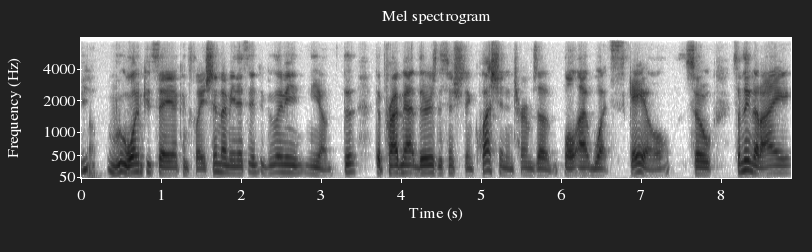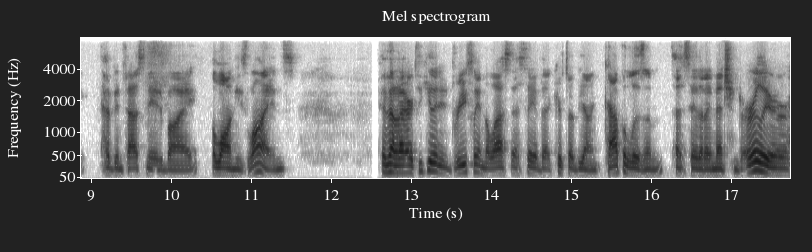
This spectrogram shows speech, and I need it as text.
Well. One could say a conflation. I mean, it's. It, I mean, you know, the the pragmat. There is this interesting question in terms of well, at what scale? So something that I have been fascinated by along these lines, and that I articulated briefly in the last essay of that crypto beyond capitalism essay that I mentioned earlier,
